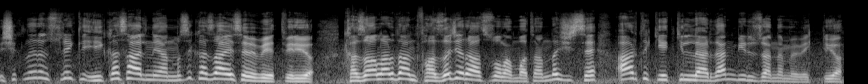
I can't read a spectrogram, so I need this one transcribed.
ışıkların sürekli ikaz halinde yanması kazaya sebebiyet veriyor. Kazalardan fazlaca rahatsız olan vatandaş ise artık yetkililerden bir düzenleme bekliyor.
